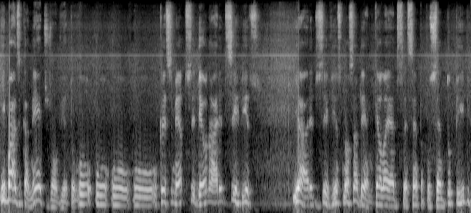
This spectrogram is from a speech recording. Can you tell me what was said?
E, basicamente, João Vitor, o, o, o, o crescimento se deu na área de serviços. E a área de serviços, nós sabemos que ela é de 60% do PIB,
